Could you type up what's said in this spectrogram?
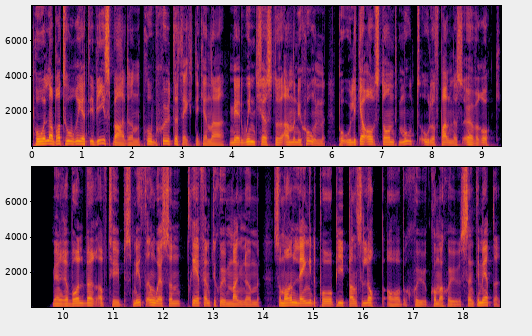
På laboratoriet i Wiesbaden provskjuter teknikerna med Winchester-ammunition på olika avstånd mot Olof Palmes överrock med en revolver av typ Smith Wesson 357 Magnum som har en längd på pipans lopp av 7,7 cm.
